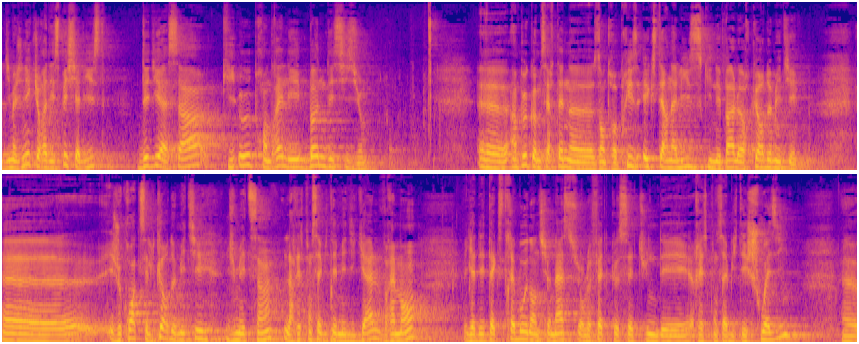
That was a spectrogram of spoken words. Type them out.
d'imaginer qu'il y aurait des spécialistes dédiés à ça qui, eux, prendraient les bonnes décisions. Euh, un peu comme certaines entreprises externalisent ce qui n'est pas leur cœur de métier. Euh, et je crois que c'est le cœur de métier du médecin, la responsabilité médicale, vraiment. Il y a des textes très beaux d'Antionas sur le fait que c'est une des responsabilités choisies. euh,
